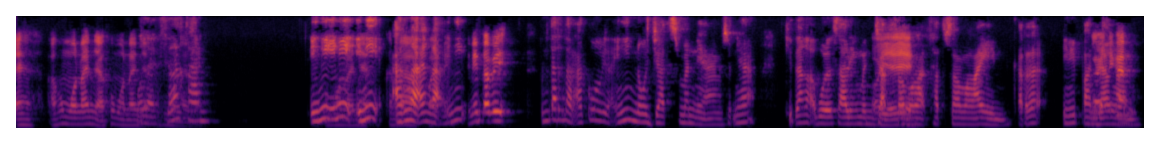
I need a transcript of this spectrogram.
Eh, aku mau nanya, aku mau nanya. boleh mau silakan nanya. Ini ini ini ah, enggak enggak ini Ini tapi bentar bentar aku bilang ini no judgment ya maksudnya kita nggak boleh saling menjudge iya, iya. sama satu sama lain karena ini Nggak, ini pandangan kan-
